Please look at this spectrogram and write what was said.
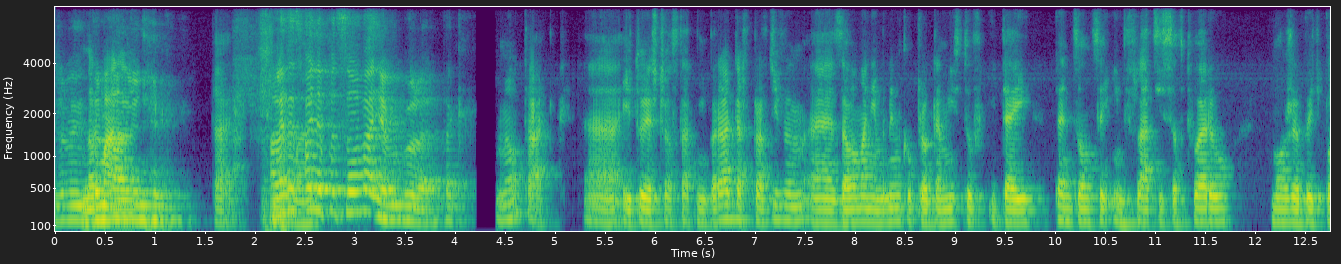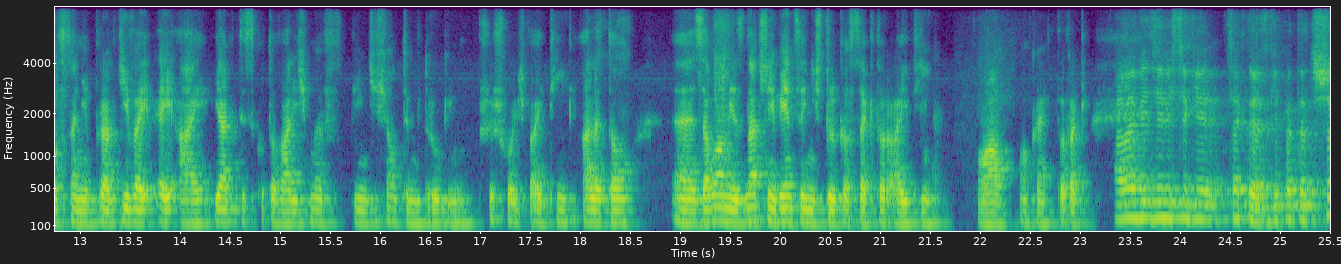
żeby Normalnie. normalnie nie... Tak. Ale to jest Normalnie. fajne podsumowanie w ogóle, tak. No tak. E, I tu jeszcze ostatni paragraf. Prawdziwym e, załamaniem rynku programistów i tej pędzącej inflacji software'u może być powstanie prawdziwej AI, jak dyskutowaliśmy w 52. Przyszłość w IT, ale to e, załamie znacznie więcej niż tylko sektor IT. Wow, okej, to tak. Ale wiedzieliście, jak to jest, GPT-3?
